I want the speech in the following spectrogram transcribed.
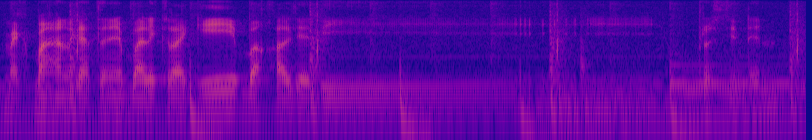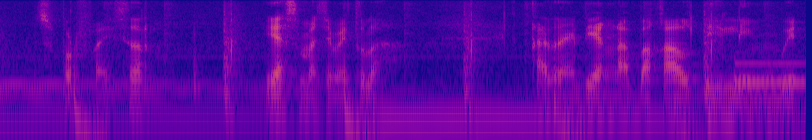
McMahon katanya balik lagi bakal jadi presiden supervisor. Ya semacam itulah katanya dia nggak bakal dealing with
